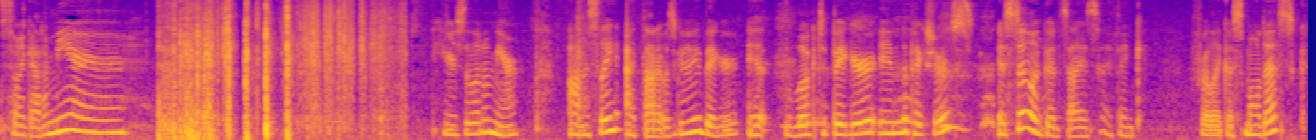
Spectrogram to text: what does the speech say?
So I got a mirror. Here's the little mirror. Honestly, I thought it was going to be bigger. It looked bigger in the pictures. It's still a good size, I think, for like a small desk.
